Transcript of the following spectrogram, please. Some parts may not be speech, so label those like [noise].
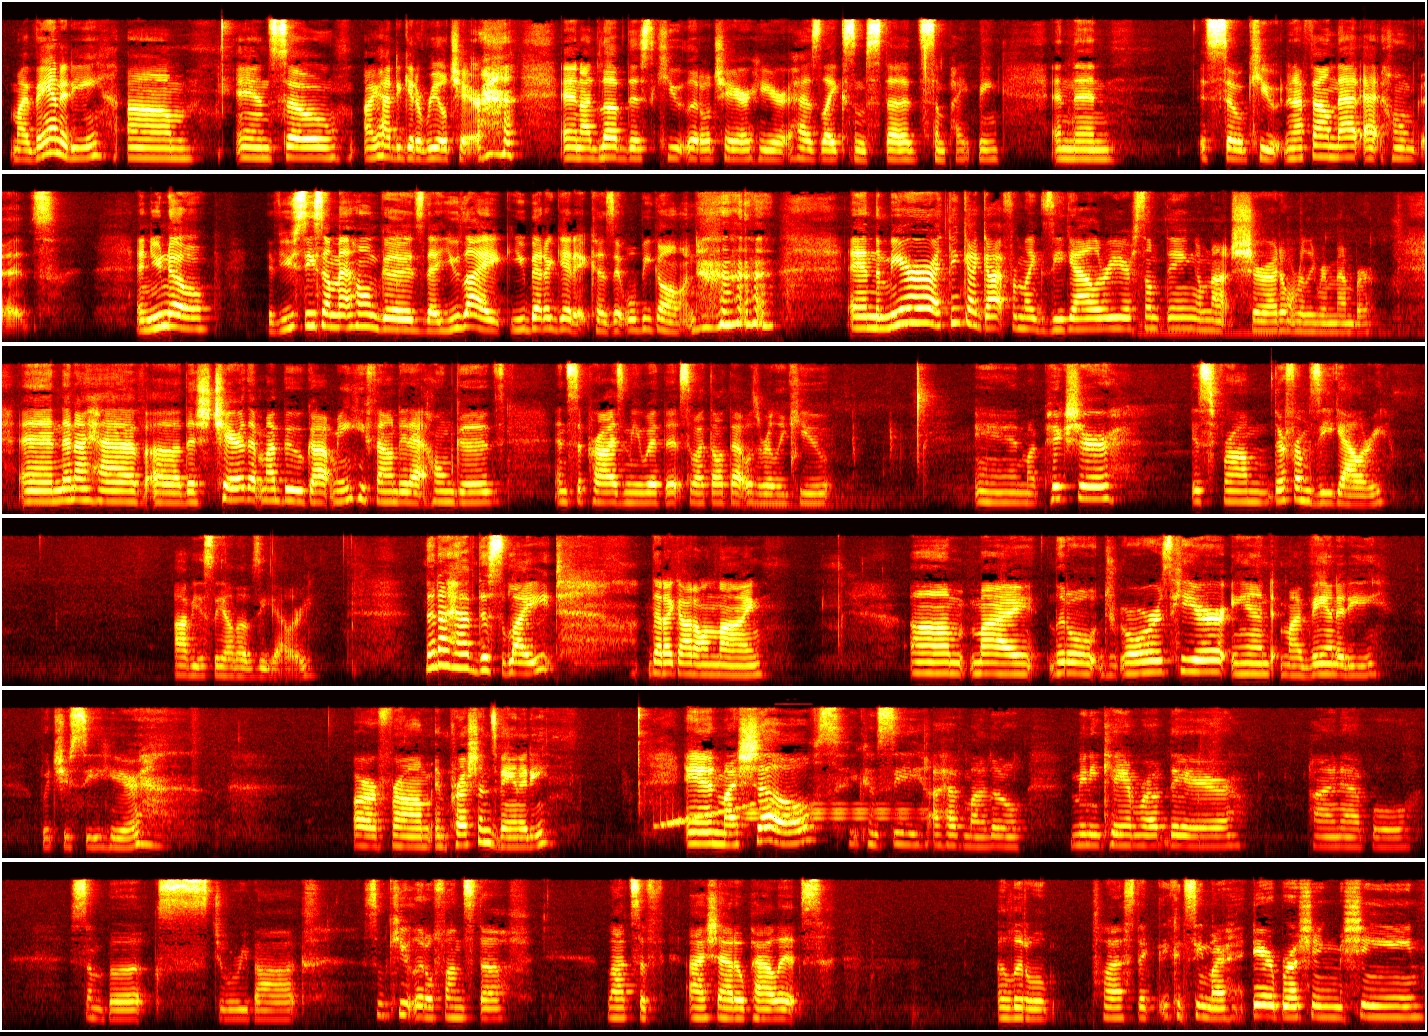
my vanity. Um, and so I had to get a real chair. [laughs] and I love this cute little chair here. It has like some studs, some piping. And then it's so cute. And I found that at Home Goods. And you know, if you see something at Home Goods that you like, you better get it because it will be gone. [laughs] and the mirror, I think I got from like Z Gallerie or something. I'm not sure. I don't really remember. And then I have uh, this chair that my boo got me. He found it at Home Goods and surprised me with it. So I thought that was really cute. And my picture is from, they're from Z Gallerie. Obviously, I love Z Gallerie. Then I have this light that I got online. Um, my little drawers here and my vanity, which you see here, [laughs] are from Impressions Vanity. And my shelves, you can see I have my little mini camera up there, pineapple, some books, jewelry box, some cute little fun stuff, lots of eyeshadow palettes, a little plastic, you can see my airbrushing machine,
